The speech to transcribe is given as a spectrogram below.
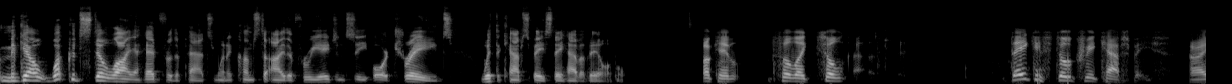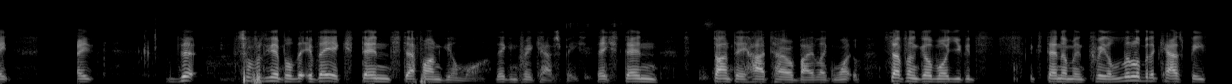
Miguel, what could still lie ahead for the Pats when it comes to either free agency or trades with the cap space they have available? Okay, so like so uh, they can still create cap space, all right? I, the, so, for example, if they extend Stephon Gilmore, they can create cap space. They extend Dont'a Hightower by like one. Stephon Gilmore, you could extend them and create a little bit of cap space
